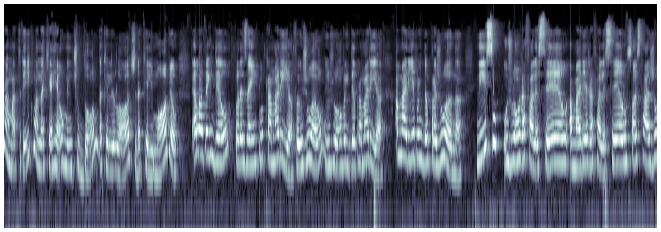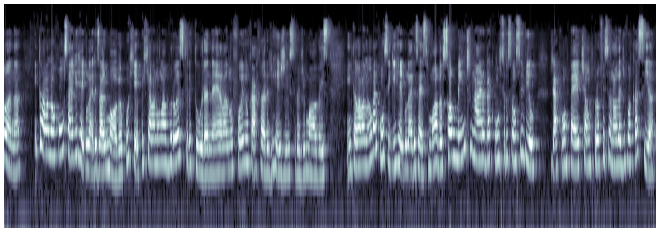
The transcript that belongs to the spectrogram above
na matrícula, né, que é realmente o dono daquele lote, daquele imóvel, ela vendeu, por exemplo, para Maria. Foi o João e o João vendeu para Maria. A Maria vendeu para Joana. Nisso, o João já faleceu, a Maria já faleceu, só está a Joana. Então ela não consegue regularizar o imóvel. Por quê? Porque ela não lavrou a escritura, né? Ela não foi no cartório de registro de imóveis. Então ela não vai conseguir regularizar esse imóvel somente na área da construção civil. Já compete a um profissional da advocacia.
